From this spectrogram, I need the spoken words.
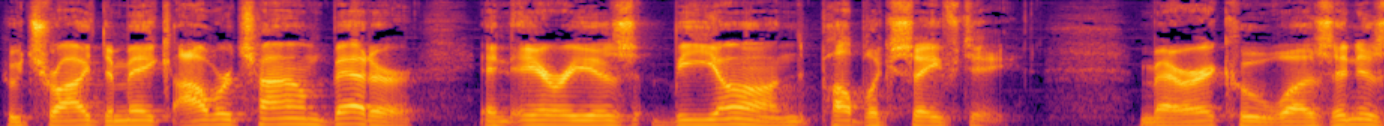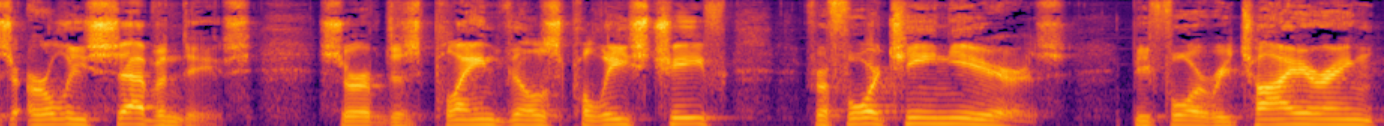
who tried to make our town better in areas beyond public safety. Merrick, who was in his early 70s, served as Plainville's police chief for 14 years before retiring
